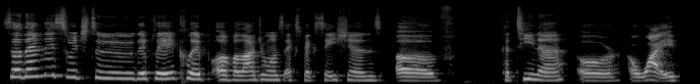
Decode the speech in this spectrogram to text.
So then they switch to they play a clip of Olajuwon's expectations of Katina or a wife,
